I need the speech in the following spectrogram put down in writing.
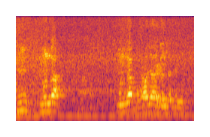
हम्म मुनगा। हाँ। मुनगा बहुत ज़्यादा चलता है।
